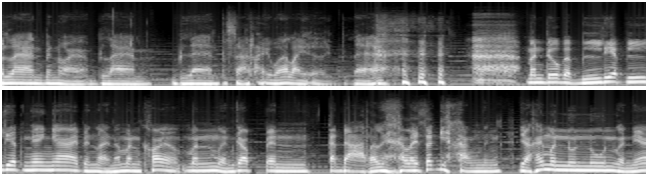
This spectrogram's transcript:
bland ไปหน่อยอะ bland bland ภาษาไทยว่าอะไรเอ่ย bland มันดูแบบเรียบเรียบง่าย ๆ ไปหน่อยนะ มันค่อยมันเหมือนกับเป็นกระดาษอะไรอะไรสักอย่างหนึ่ง อยากให้มันนูนๆกว่านี้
